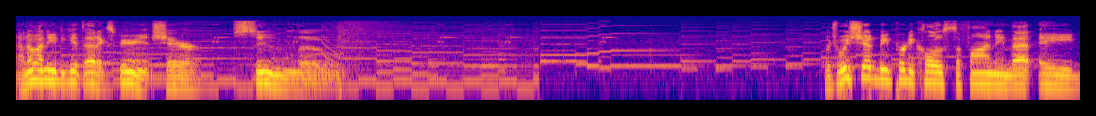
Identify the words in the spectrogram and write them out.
I know I need to get that experience share soon, though. Which we should be pretty close to finding that aide.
